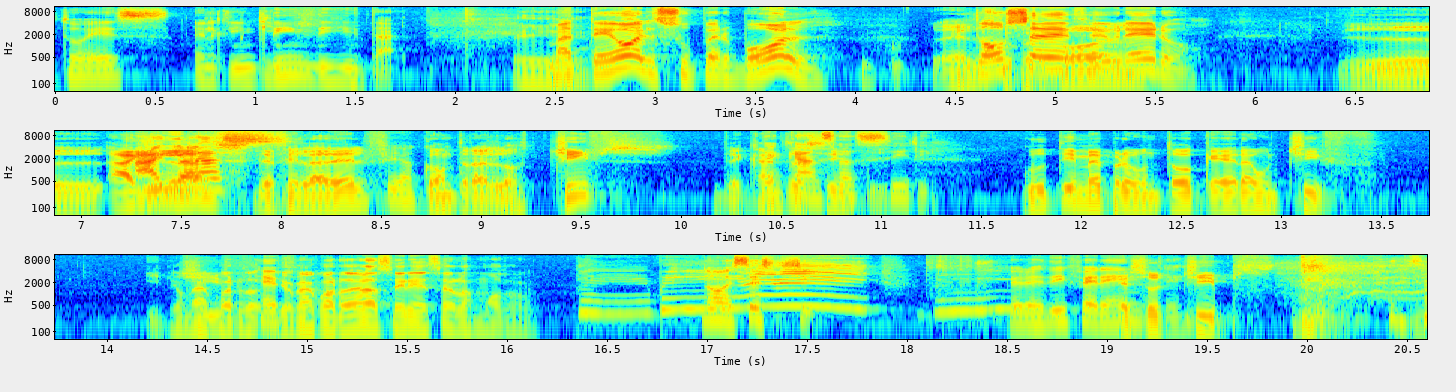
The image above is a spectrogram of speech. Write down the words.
Esto es el Clean Clean Digital. Eh, Mateo, el Super Bowl. El 12 Super de Bowl, febrero. Águilas, Águilas. de Filadelfia contra los Chiefs de De Kansas, Kansas City. City. Guti me preguntó qué era un Chief. Y Yo me, Chief- acuerdo, yo me acuerdo de la serie esa de los motos. No, ese es chi- Pero es diferente. Esos chips.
